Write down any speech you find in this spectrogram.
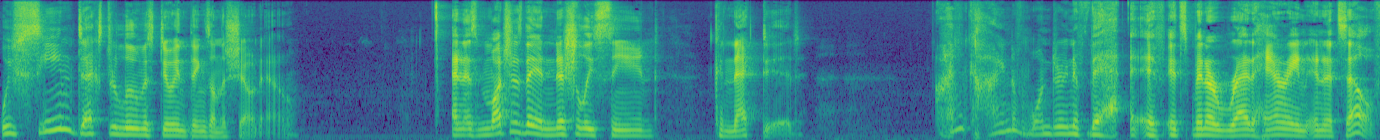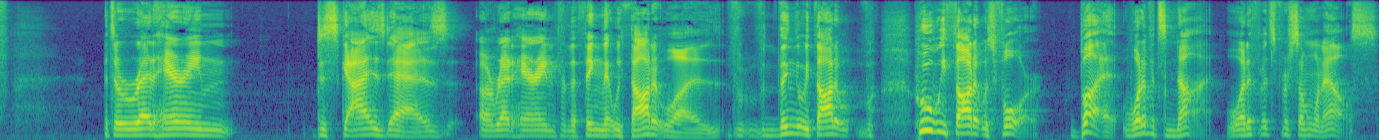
we've seen Dexter Lumis doing things on the show now. And as much as they initially seemed connected, I'm kind of wondering if they if it's been a red herring in itself. It's a red herring disguised as a red herring for the thing that we thought it was, the thing that we thought it, who we thought it was for. But what if it's not? What if it's for someone else?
